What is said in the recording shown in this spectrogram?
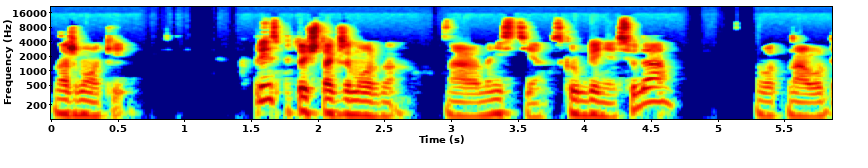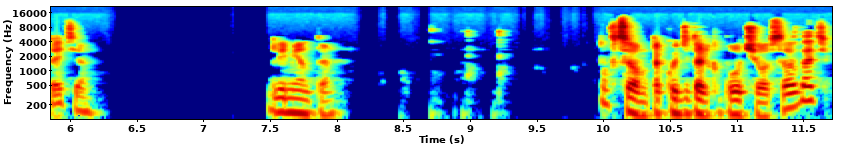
Нажму ОК. В принципе, точно так же можно а, нанести скругление сюда, вот на вот эти элементы. Ну, в целом, такую детальку получилось создать.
